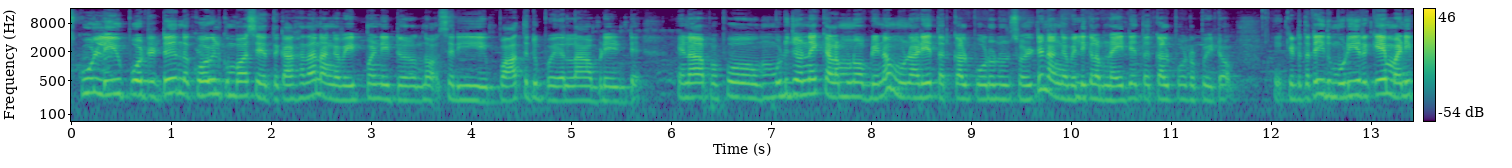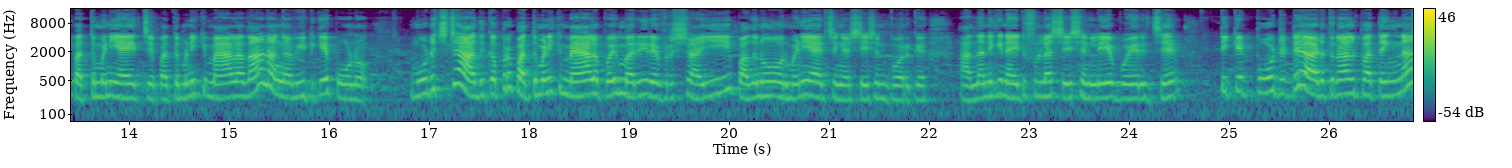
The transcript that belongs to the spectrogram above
ஸ்கூல் லீவ் போட்டுட்டு இந்த கோவில் கும்பாபிஷேகத்துக்காக தான் நாங்கள் வெயிட் பண்ணிட்டு இருந்தோம். சரி பார்த்துட்டு போயிடலாம் அப்படின்ட்டு. ஏன்னா அப்போ போ முடிஞ்சோடனே கிளம்பணும் அப்படின்னா முன்னாடியே தற்கால் போடணும்னு சொல்லிட்டு நாங்கள் வெள்ளிக்கிழமை நைட்டே தற்கால் போட்டு போயிட்டோம். கிட்டத்தட்ட இது முடியிறக்கே மணி பத்து மணி ஆயிடுச்சு. பத்து மணிக்கு மேலே தான் நாங்கள் வீட்டுக்கே போனோம். முடிச்சுட்டு அதுக்கப்புறம் பத்து மணிக்கு மேலே போய் மறுபடியும் ரெஃப்ரெஷ் ஆகி பதினோரு மணி ஆயிடுச்சுங்க ஸ்டேஷன் போகிறதுக்கு அந்த அன்றைக்கி நைட்டு ஃபுல்லாக ஸ்டேஷன்லேயே போயிருச்சு. டிக்கெட் போட்டுட்டு அடுத்த நாள் பார்த்தீங்கன்னா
